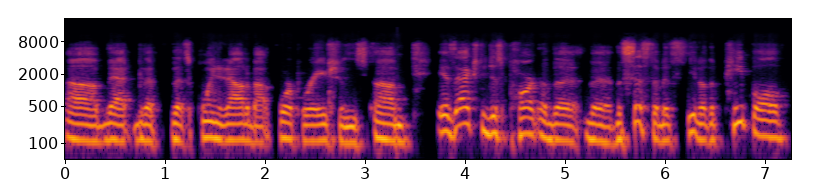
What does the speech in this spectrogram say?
uh, that, that that's pointed out about corporations um, is actually just part of the, the the system. It's you know the people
